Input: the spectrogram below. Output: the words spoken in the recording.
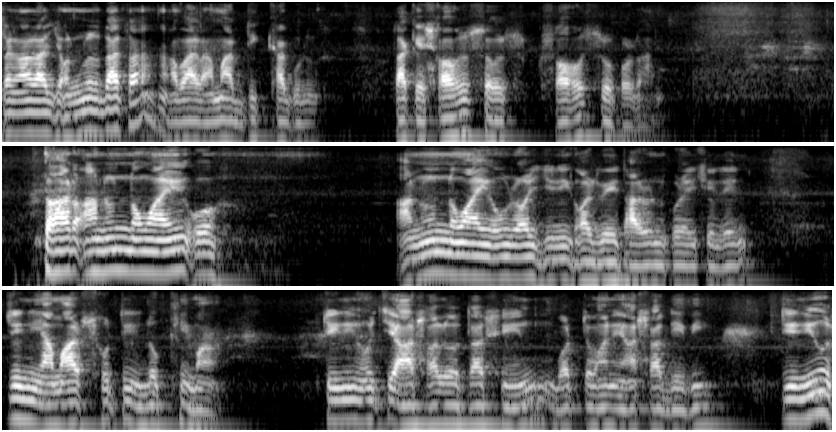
তেনারা জন্মদাতা, আবার আমার দীক্ষাগুরু। তাকে সহস্র সহস্র প্রণাম। তার আনন্দময় ও আনন্দময় ঔরস যিনি গর্বে ধারণ করেছিলেন, তিনি আমার সতী লক্ষ্মী মা। তিনি হচ্ছে আশালতা সেন, বর্তমানে আশা দেবী। তিনিও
